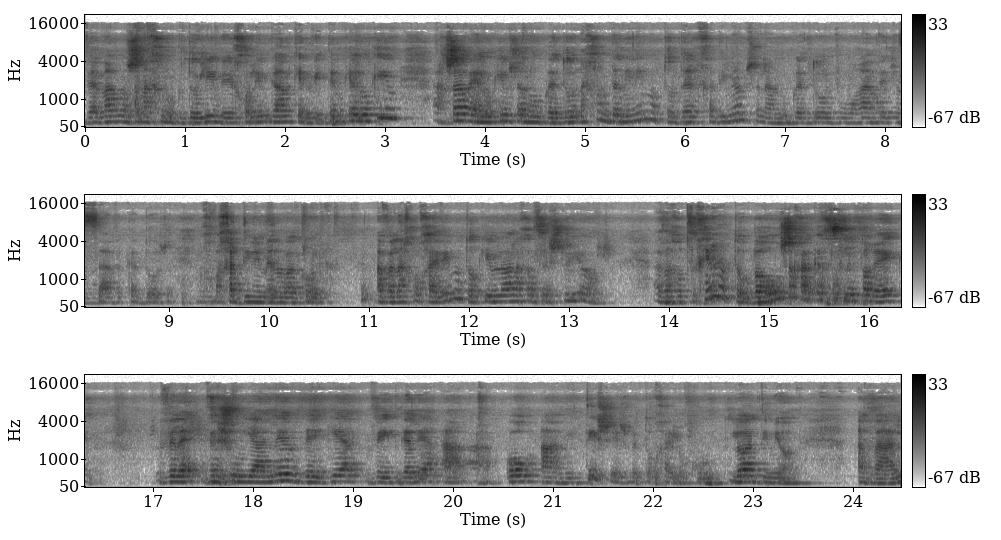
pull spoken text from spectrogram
ואמרנו שאנחנו גדולים ויכולים גם כן, וייתם כאלוקים, עכשיו האלוקים שלנו גדול, אנחנו מדמיינים אותו דרך הדמיון שלנו, גדול והוא רם ונישא וקדוש, אנחנו מפחדים ממנו והכל. אבל אנחנו חייבים אותו, כי אם לא הלך זה שטויות. אז אנחנו צריכים אותו. ברור שאחר כך צריך לפרק, ושהוא ייעלם ויתגלה האור האמיתי שיש בתוך האלוקות, לא הדמיון. אבל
